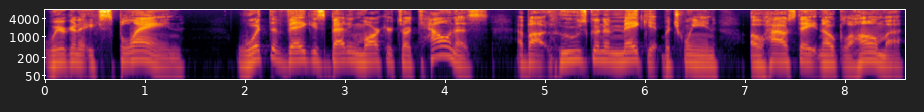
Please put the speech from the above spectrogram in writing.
we're going to explain what the Vegas betting markets are telling us about who's going to make it between Ohio State and Oklahoma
